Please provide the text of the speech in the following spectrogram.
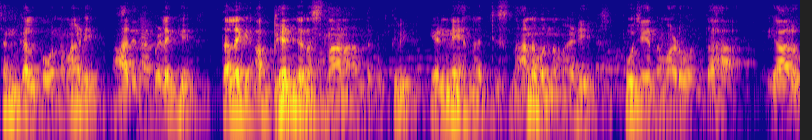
ಸಂಕಲ್ಪವನ್ನು ಮಾಡಿ ಆ ದಿನ ಬೆಳಗ್ಗೆ ತಲೆಗೆ ಅಭ್ಯಂಜನ ಸ್ನಾನ ಅಂತ ಕೊಡ್ತೀವಿ ಎಣ್ಣೆಯನ್ನು ಹಚ್ಚಿ ಸ್ನಾನವನ್ನು ಮಾಡಿ ಪೂಜೆಯನ್ನು ಮಾಡುವಂತಹ ಯಾರು,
